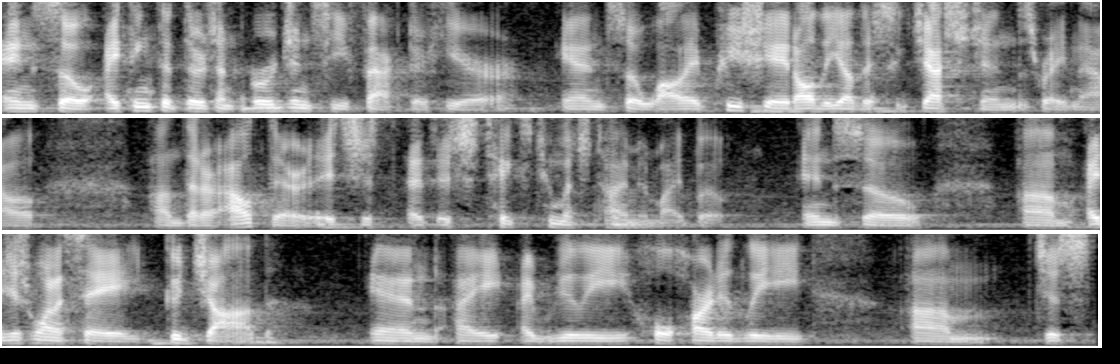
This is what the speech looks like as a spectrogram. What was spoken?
And so I think that there's an urgency factor here. And so while I appreciate all the other suggestions right now um, that are out there, it's just, it just takes too much time in my boat. And so um, I just want to say good job. And I, I really wholeheartedly um, just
